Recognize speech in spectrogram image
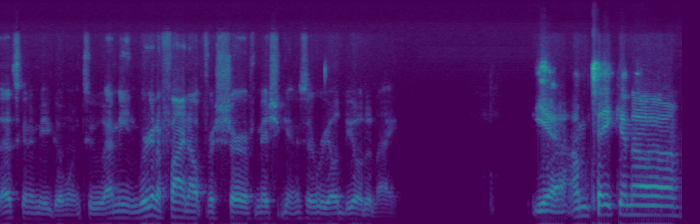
That's going to be a good one too. I mean, we're going to find out for sure if Michigan is a real deal tonight. Yeah, I'm taking uh,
